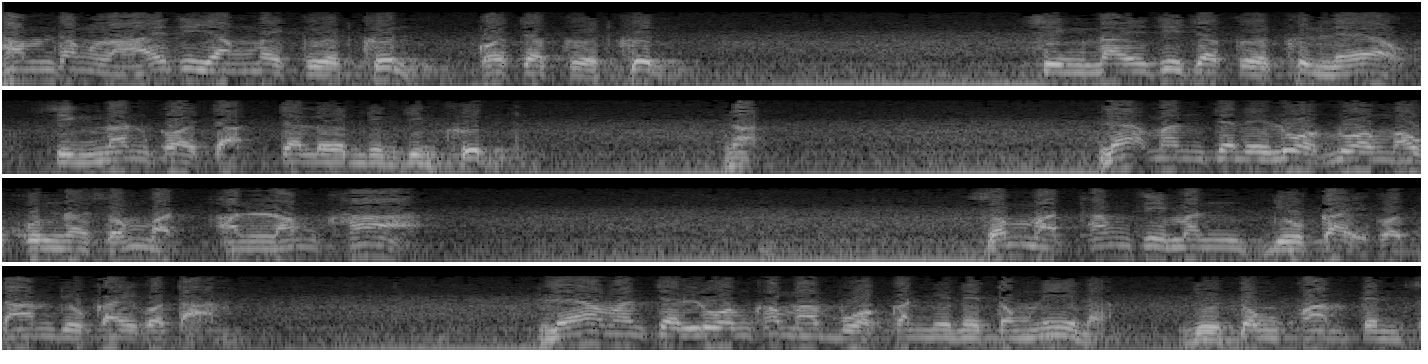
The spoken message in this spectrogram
ทำทั้งหลายที่ยังไม่เกิดขึ้น ก็จะเกิดขึ้น สิ่งใดที่จะเกิดขึ้นแล้ว สิ่งนั้นก็จะเจริญยิ่งยิ่งขึ้นนะและมันจะได้รวบรวมเอาคุณสมบัติอันล้ำค่า สมบัติทั้งที่มันอยู่ใกล้ก็ตามอยู่ไกลก็ตาม แล้วมันจะรวมเข้ามาบวกกันอยู่ในตรงนี้นะอยู่ตรงความเป็นส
